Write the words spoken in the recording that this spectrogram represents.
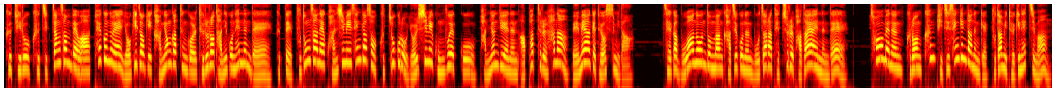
그 뒤로 그 직장 선배와 퇴근 후에 여기저기 강연 같은 걸 들으러 다니곤 했는데 그때 부동산에 관심이 생겨서 그쪽으로 열심히 공부했고 반년 뒤에는 아파트를 하나 매매하게 되었습니다. 제가 모아놓은 돈만 가지고는 모자라 대출을 받아야 했는데 처음에는 그런 큰 빚이 생긴다는 게 부담이 되긴 했지만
